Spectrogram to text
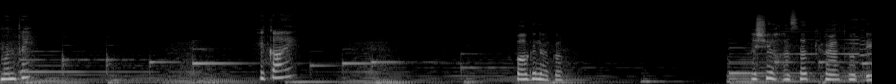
म्हणते? हे काय? बघ ना ग. अशी हसत खेळत होती.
